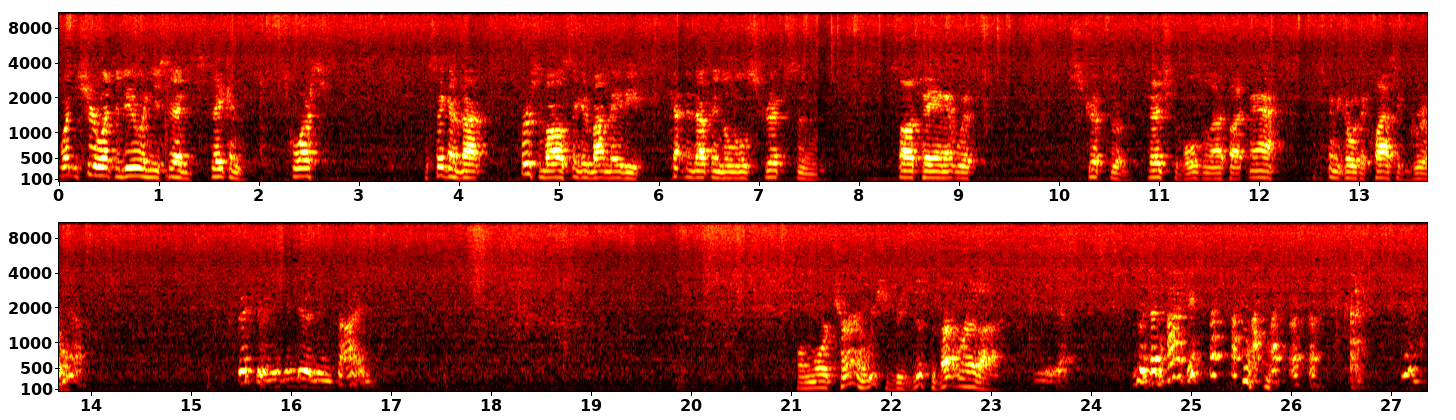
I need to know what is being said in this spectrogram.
wasn't sure what to do when you said steak and squash. was thinking about first of all, I was thinking about maybe cutting it up into little strips and sautéing it with strips of vegetables, and I thought, nah, I'm just gonna go with a classic grill. Yeah. Especially when you can do it inside. One more turn, and we should be just about red eye. Yeah. Red eye.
